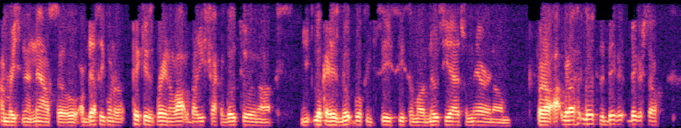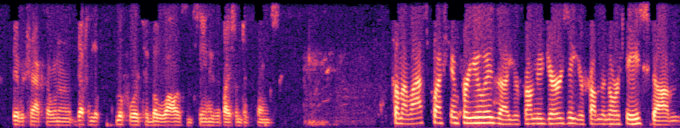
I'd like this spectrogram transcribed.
I'm racing at now. So I'm definitely going to pick his brain a lot about each track I go to, and uh, look at his notebook and see see some uh, notes he has from there. And um, but uh, when I go to the bigger bigger stuff, bigger tracks, I want to definitely look, look forward to Bubba Wallace and seeing his advice on different things. So my last question for you is: uh, You're from New Jersey. You're from the Northeast. Um,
